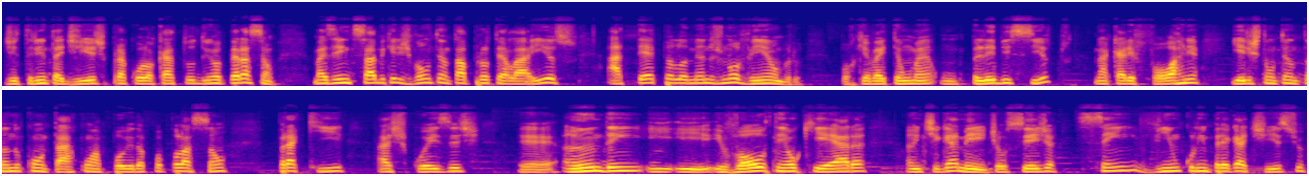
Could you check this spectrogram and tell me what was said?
de 30 dias para colocar tudo em operação. Mas a gente sabe que eles vão tentar protelar isso até pelo menos novembro, porque vai ter uma, um plebiscito na Califórnia e eles estão tentando contar com o apoio da população para que as coisas é, andem e, e, e voltem ao que era antigamente, ou seja, sem vínculo empregatício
